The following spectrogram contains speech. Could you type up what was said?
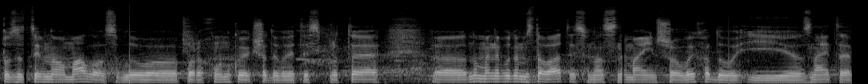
позитивного мало, особливо по рахунку, якщо дивитись. Проте е, ну, ми не будемо здаватись, у нас немає іншого виходу. І знаєте,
